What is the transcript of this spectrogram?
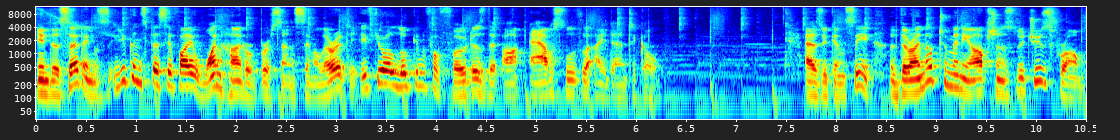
In the settings, you can specify 100% similarity if you are looking for photos that are absolutely identical. As you can see, there are not too many options to choose from,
